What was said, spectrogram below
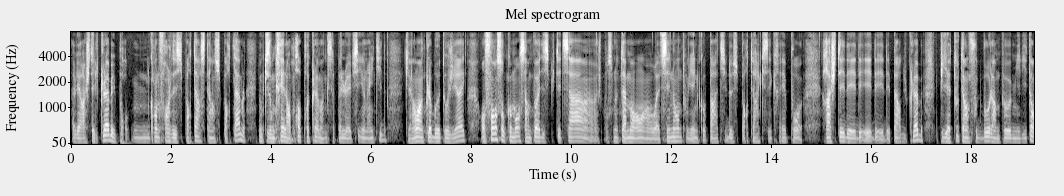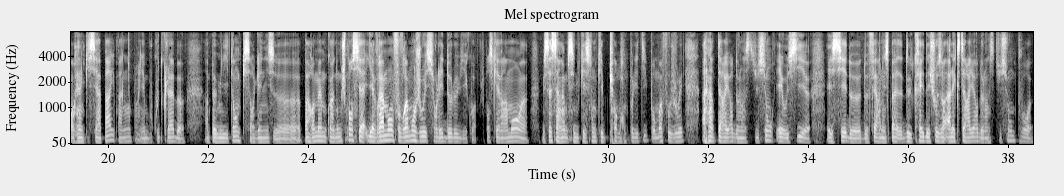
avait racheté le club. Et pour une grande frange des supporters c'était insupportable. Donc ils ont créé leur propre club hein, qui s'appelle le FC United qui est vraiment un club autogéré. En France on commence un peu à discuter de ça. Euh, je pense notamment au FC Nantes où il y a une coopérative de supporters qui s'est créée pour racheter des, parts du club. Et puis il y a tout un football un peu militant rien qu'ici à Paris par exemple. Il y a beaucoup de clubs un peu militants qui s'organisent par eux-mêmes Donc je pense qu'il y, a vraiment, faut vraiment jouer sur les deux leviers. Quoi. Je pense qu'il y a vraiment, euh, mais ça c'est un, une question qui est purement politique. Pour moi, il faut jouer à l'intérieur de l'institution et aussi euh, essayer de, faire un espace, de créer des choses à l'extérieur de l'institution pour euh,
